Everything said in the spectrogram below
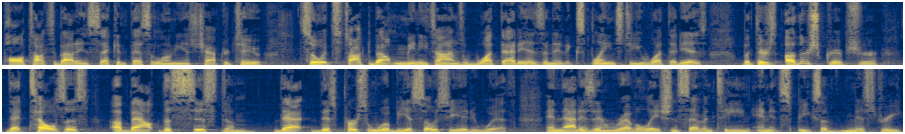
Paul talks about it in 2 Thessalonians chapter 2. So it's talked about many times what that is, and it explains to you what that is. But there's other scripture that tells us about the system that this person will be associated with. And that is in Revelation 17, and it speaks of mystery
